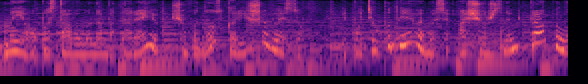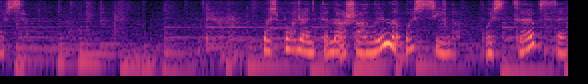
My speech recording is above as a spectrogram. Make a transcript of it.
Ми його поставимо на батарею, щоб воно скоріше висохло. І потім подивимося, а що ж з ним трапилося. Ось погляньте, наша глина осіла. Ось це все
